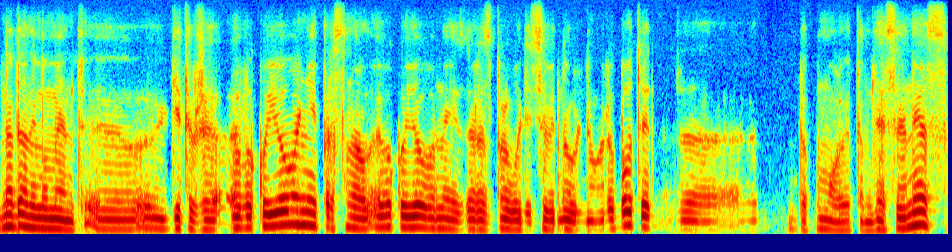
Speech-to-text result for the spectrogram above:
На даний момент е, діти вже евакуйовані, персонал евакуйований. Зараз проводяться відновлювальні роботи за допомогою там ДСНС.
